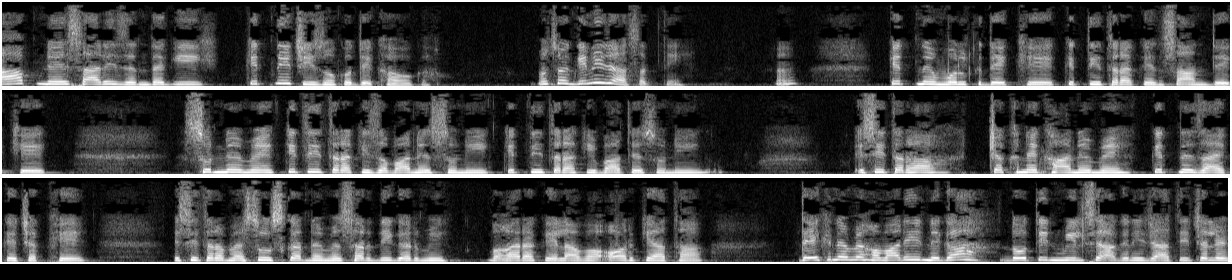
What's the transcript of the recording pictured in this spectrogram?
آپ نے ساری زندگی کتنی چیزوں کو دیکھا ہوگا مثلاً گنی جا سکتی ہیں ہاں؟ کتنے ملک دیکھے کتنی طرح کے انسان دیکھے سننے میں کتنی طرح کی زبانیں سنی کتنی طرح کی باتیں سنی اسی طرح چکھنے کھانے میں کتنے ذائقے چکھے اسی طرح محسوس کرنے میں سردی گرمی وغیرہ کے علاوہ اور کیا تھا دیکھنے میں ہماری نگاہ دو تین میل سے آگے نہیں جاتی چلے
